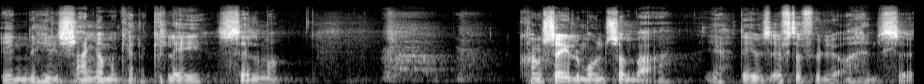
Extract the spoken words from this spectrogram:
en hel genre, man kalder klage salmer. Kong Salomon, som var ja, Davids efterfølger, og hans, øh,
